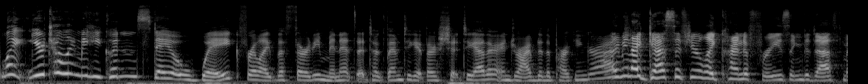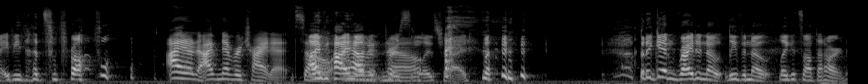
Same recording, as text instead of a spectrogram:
Like you're telling me he couldn't stay awake for like the 30 minutes it took them to get their shit together and drive to the parking garage? I mean, I guess if you're like kind of freezing to death, maybe that's a problem. I don't know. I've never tried it, so I, I, I haven't wouldn't know. personally tried. But, but again, write a note, leave a note. Like it's not that hard.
